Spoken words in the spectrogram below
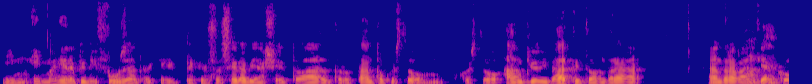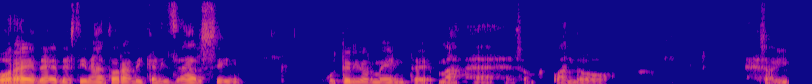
in, in maniera più diffusa, perché, perché, stasera abbiamo scelto altro, tanto questo, questo ampio dibattito andrà, andrà avanti ah, ancora ed è destinato a radicalizzarsi ulteriormente, ma eh, insomma, quando i,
